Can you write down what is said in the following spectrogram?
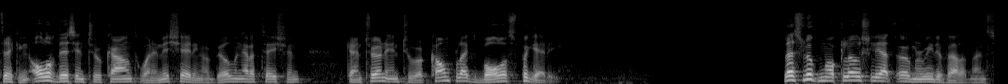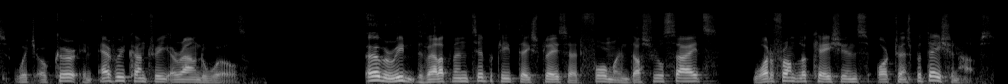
Taking all of this into account when initiating a building adaptation can turn into a complex ball of spaghetti. Let's look more closely at urban redevelopments, which occur in every country around the world. Urban redevelopment typically takes place at former industrial sites, waterfront locations or transportation hubs.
